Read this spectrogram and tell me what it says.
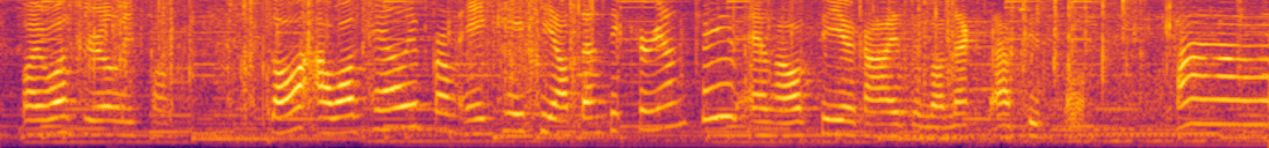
but it was really fun. So I was Hailey from AKT Authentic Korean Trip and I'll see you guys in the next episode. Bye.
